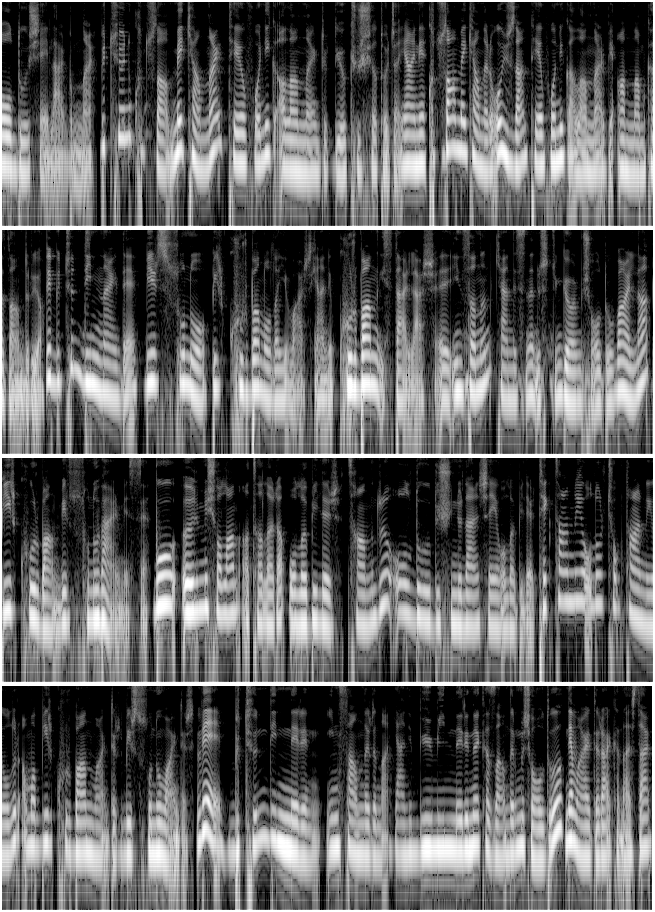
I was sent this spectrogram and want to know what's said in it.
olduğu şeyler bunlar. Bütün kutsal mekanlar teofonik alanlardır diyor Kürşat Hoca. Yani kutsal mekanlara o yüzden teofonik alanlar bir anlam kazandırıyor. Ve bütün dinlerde bir sunu, bir kurban olayı var. Yani kurban isterler. Ee, insanın kendisinden üstün görmüş olduğu varla bir kurban, bir sunu vermesi. Bu ölmüş olan atalara olabilir. Tanrı olduğu düşünülen şey olabilir. Tek tanrıya olur, çok tanrıya olur ama bir kurban vardır, bir sunu vardır. Ve bütün dinlerin insanlarına yani mümin müminlerine kazandırmış olduğu ne vardır arkadaşlar?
